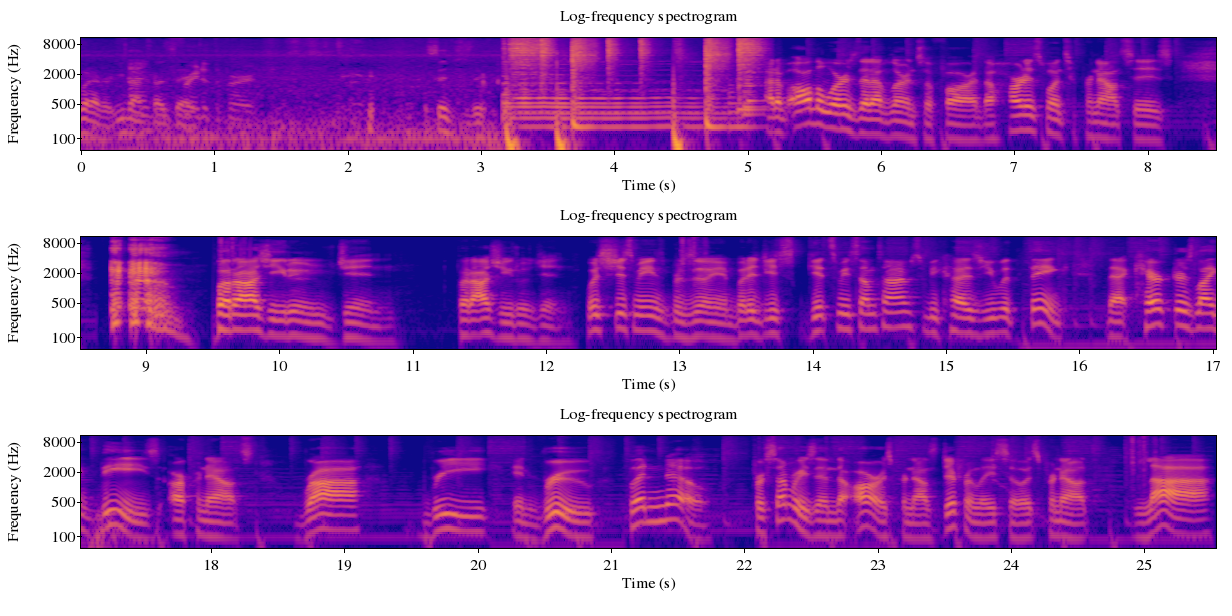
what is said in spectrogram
whatever. You know I'm what I'm afraid say. of the bird. it's interesting. Out of all the words that I've learned so far, the hardest one to pronounce is Barajirujin. Barajirujin, which just means Brazilian, but it just gets me sometimes because you would think that characters like these are pronounced Ra, Ri, and Ru, but no. For some reason, the R is pronounced differently, so it's pronounced La,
